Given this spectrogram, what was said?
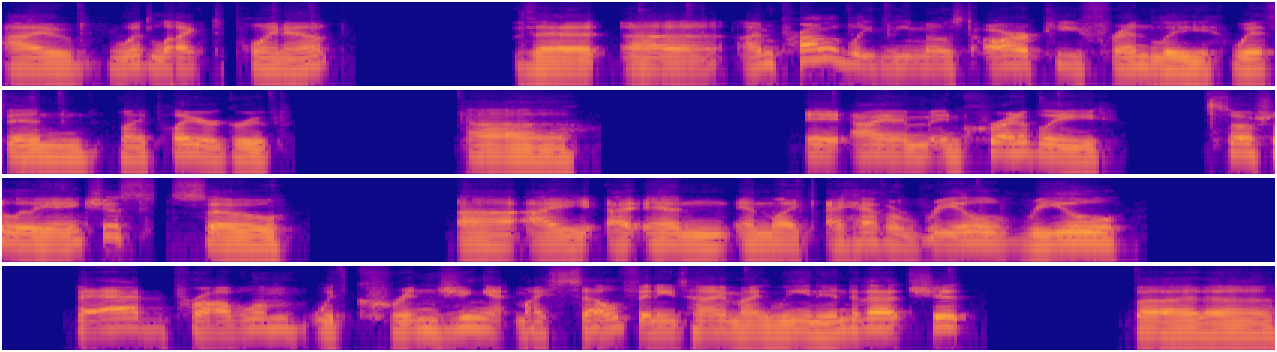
I would like to point out that uh I'm probably the most RP friendly within my player group. Uh it, I am incredibly socially anxious, so uh I, I and and like I have a real real bad problem with cringing at myself anytime I lean into that shit. But uh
